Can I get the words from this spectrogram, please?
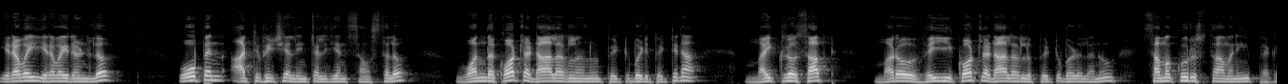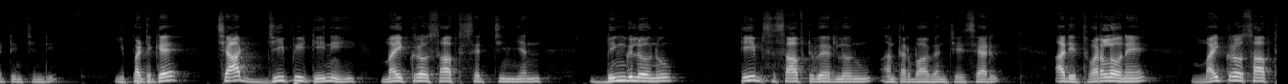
ఇరవై ఇరవై రెండులో ఓపెన్ ఆర్టిఫిషియల్ ఇంటెలిజెన్స్ సంస్థలో వంద కోట్ల డాలర్లను పెట్టుబడి పెట్టిన మైక్రోసాఫ్ట్ మరో వెయ్యి కోట్ల డాలర్లు పెట్టుబడులను సమకూరుస్తామని ప్రకటించింది. ఇప్పటికే చాట్ జీపీటీని మైక్రోసాఫ్ట్ సెర్చ్ ఇంజిన్ బింగ్లోనూ టీమ్స్ సాఫ్ట్వేర్లోనూ అంతర్భాగం చేశారు. అది త్వరలోనే మైక్రోసాఫ్ట్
